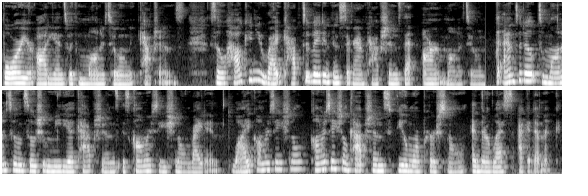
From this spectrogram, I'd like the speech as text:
bore your audience with monotone captions. So, how can you write captivating Instagram captions that aren't monotone? The antidote to monotone social media captions is conversational writing. Why conversational? Conversational captions feel more personal and they're less academic.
